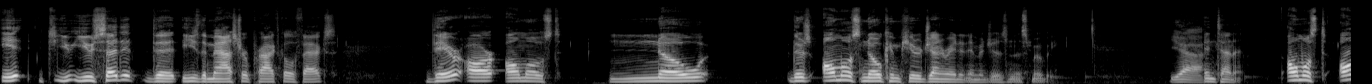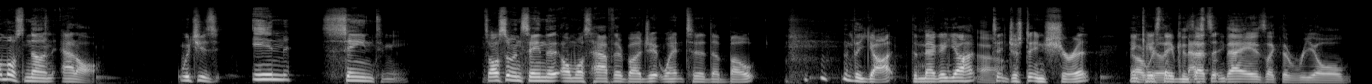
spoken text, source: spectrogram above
it. You you said it that he's the master of practical effects. There are almost no. There's almost no computer generated images in this movie. Yeah. In Tenet, almost almost none at all, which is insane to me. It's also insane that almost half their budget went to the boat, the yacht, the mega yacht, to, oh. just to insure it in Oh, case really? they 'Cause messed that's, it. That is like the real.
